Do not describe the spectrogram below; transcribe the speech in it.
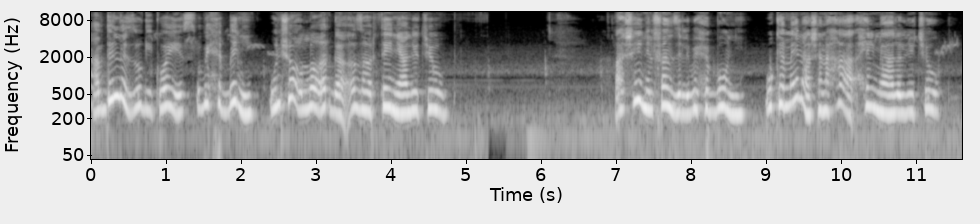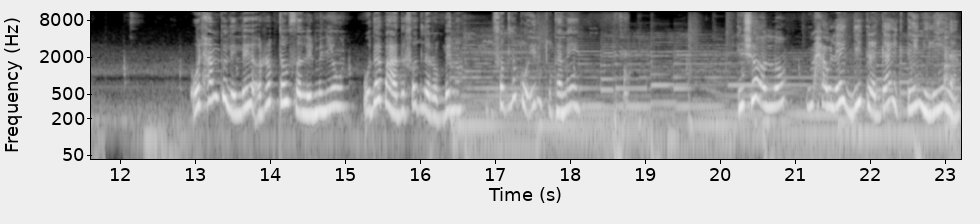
عبد الله زوجي كويس وبيحبني وإن شاء الله أرجع أظهر تاني على اليوتيوب. عشان الفانز اللي بيحبوني وكمان عشان أحقق حلمي على اليوتيوب. والحمد لله قربت أوصل للمليون وده بعد فضل ربنا. بفضلكوا أنتوا كمان. إن شاء الله المحاولات دي ترجعك تاني لينا.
